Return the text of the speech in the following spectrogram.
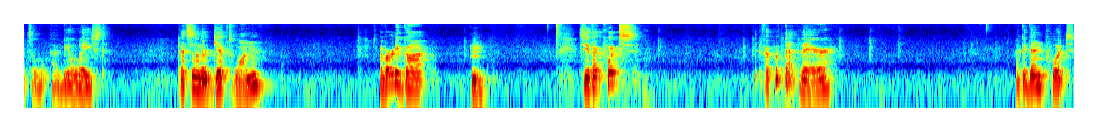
That's a that would be a waste. That's another gift one. I've already got. Hmm. See if I put. If I put that there, I could then put.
